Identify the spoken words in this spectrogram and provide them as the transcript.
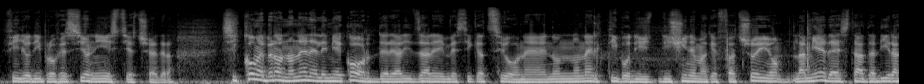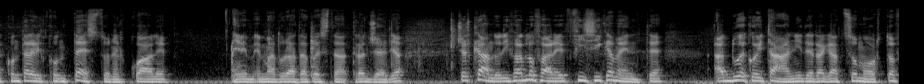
figlio di professionisti eccetera Siccome però non è nelle mie corde realizzare investigazione, non, non è il tipo di, di, cinema che faccio io, la mia idea è stata di raccontare il contesto nel quale è, è maturata questa tragedia, cercando di farlo fare fisicamente a due coetanei del ragazzo morto,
